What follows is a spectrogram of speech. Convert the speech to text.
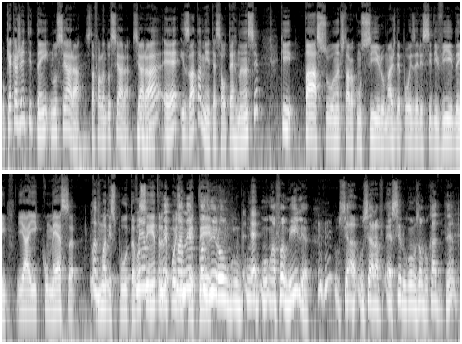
O que é que a gente tem no Ceará? Você está falando do Ceará. O Ceará uhum. é exatamente essa alternância que Tasso antes estava com Ciro, mas depois eles se dividem e aí começa mas, uma disputa. Você mesmo, entra depois mas do mesmo PT. Quando virou um, um, é... uma família, uhum. o, Ceará, o Ceará é Ciro Gomes há um bocado de tempo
